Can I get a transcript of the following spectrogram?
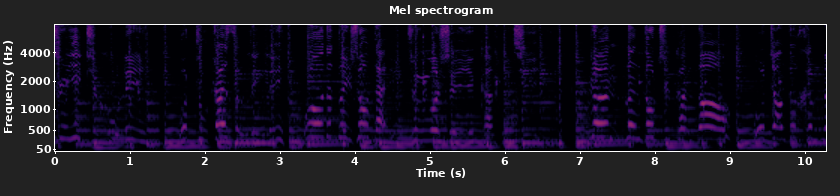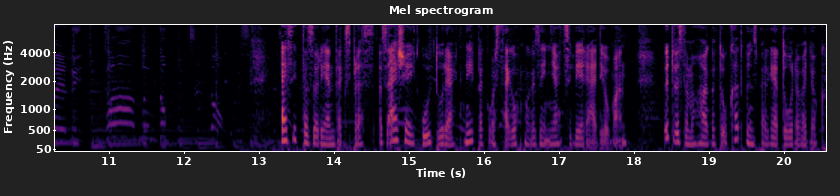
是一只狐狸，我住在森林里，我的对手太愚蠢，我谁也看不起。人们都只看到我长得很美丽，他们都不知道我的心。Ez itt az Orient Express, az ázsiai kultúrák, népek, országok magazinja a civil rádióban. Üdvözlöm a hallgatókat, Günzberger Dóra vagyok.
